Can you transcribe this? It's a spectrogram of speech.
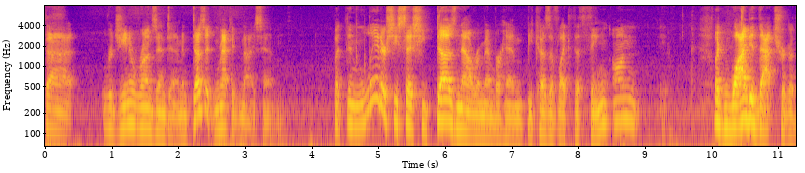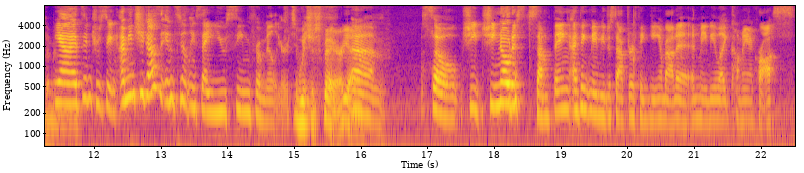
that Regina runs into him and doesn't recognize him. But then later she says she does now remember him because of like the thing on like why did that trigger them? Yeah, it's interesting. I mean, she does instantly say you seem familiar to which me. Which is fair, yeah. um so she she noticed something. I think maybe just after thinking about it and maybe like coming across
